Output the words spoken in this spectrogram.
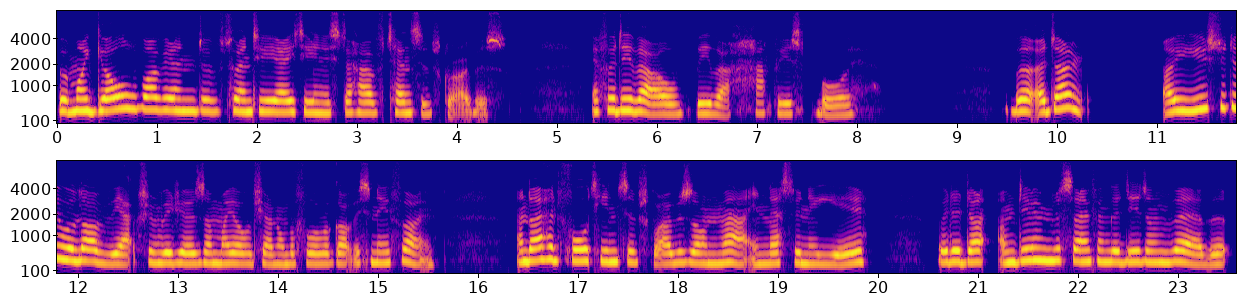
But my goal by the end of 2018 is to have 10 subscribers. If I do that, I'll be the happiest boy. But I don't. I used to do a lot of reaction videos on my old channel before I got this new phone. And I had 14 subscribers on that in less than a year. But I am doing the same thing I did on there, but.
